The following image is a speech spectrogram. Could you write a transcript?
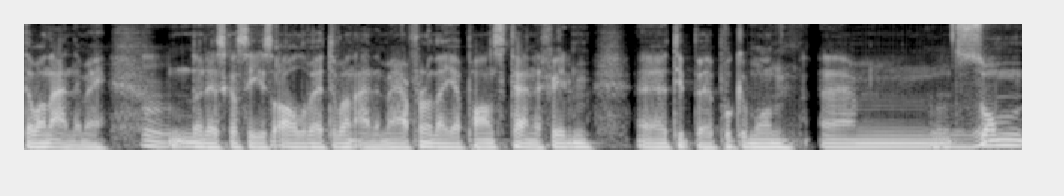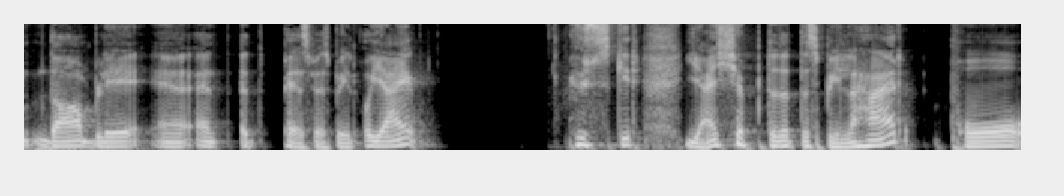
Det var en anime. Når det skal sies, alle vet hva en anime er for noe. Det er japansk tegnefilm, eh, type Pokémon. Um, Som da ble eh, et, et PSP-spill. Og jeg husker Jeg kjøpte dette spillet her på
